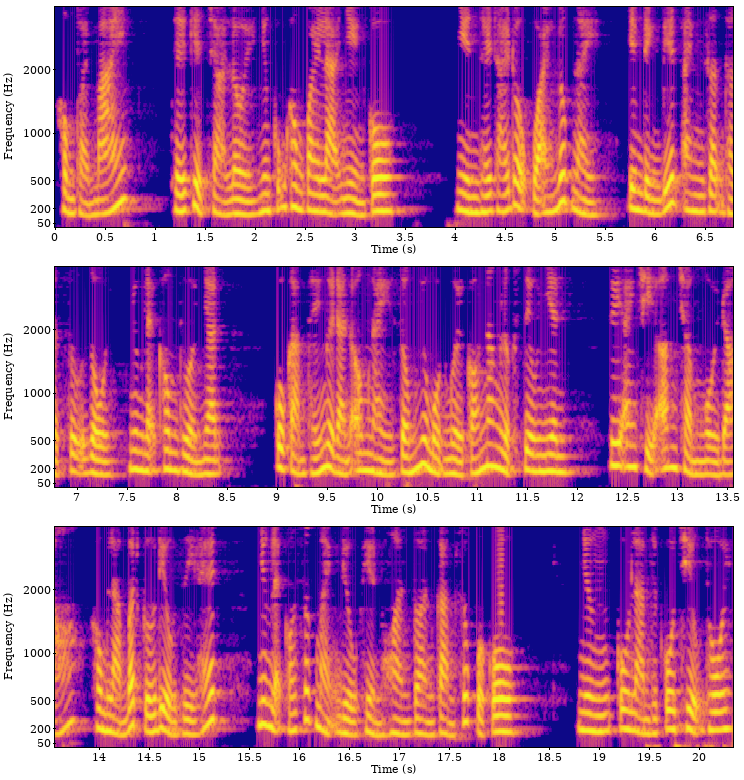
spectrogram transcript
Không thoải mái. Thế Kiệt trả lời nhưng cũng không quay lại nhìn cô. Nhìn thấy thái độ của anh lúc này, Yên Đình biết anh giận thật sự rồi nhưng lại không thừa nhận. Cô cảm thấy người đàn ông này giống như một người có năng lực siêu nhiên. Tuy anh chỉ âm trầm ngồi đó, không làm bất cứ điều gì hết, nhưng lại có sức mạnh điều khiển hoàn toàn cảm xúc của cô. Nhưng cô làm thì cô chịu thôi.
